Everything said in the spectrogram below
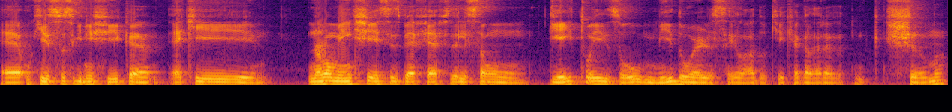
é, o que isso significa é que normalmente esses BFFs eles são gateways ou middleware, sei lá do que, que a galera chama,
